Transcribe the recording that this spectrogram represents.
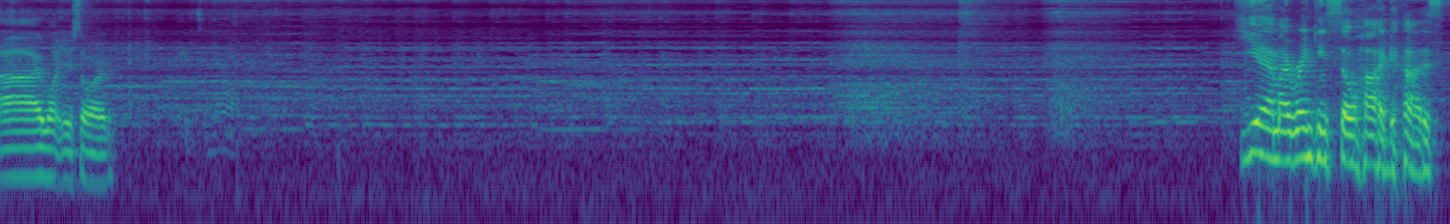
I want your sword. Yeah, my ranking's so high, guys.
